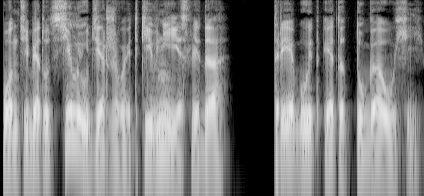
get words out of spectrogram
Он тебя тут силой удерживает? Кивни, если да», — требует этот тугоухий.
